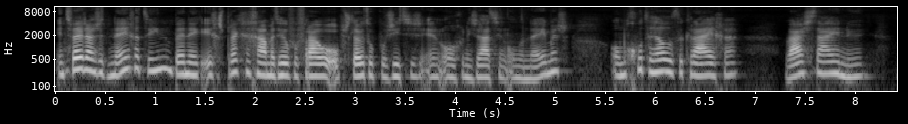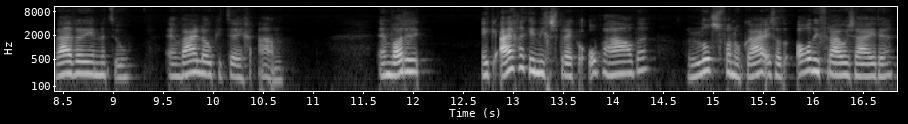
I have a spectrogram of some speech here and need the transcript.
In 2019 ben ik in gesprek gegaan met heel veel vrouwen op sleutelposities in organisaties en ondernemers. Om goed helder te krijgen: waar sta je nu? Waar wil je naartoe? En waar loop je tegenaan? En wat ik eigenlijk in die gesprekken ophaalde, los van elkaar, is dat al die vrouwen zeiden:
